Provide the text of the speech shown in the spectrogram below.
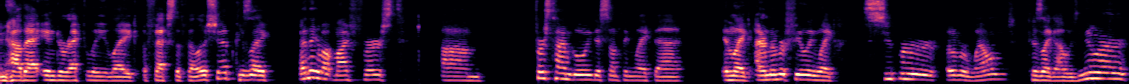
and how that indirectly like affects the fellowship. Cause like I think about my first um first time going to something like that. And like I remember feeling like super overwhelmed because like I was newer,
